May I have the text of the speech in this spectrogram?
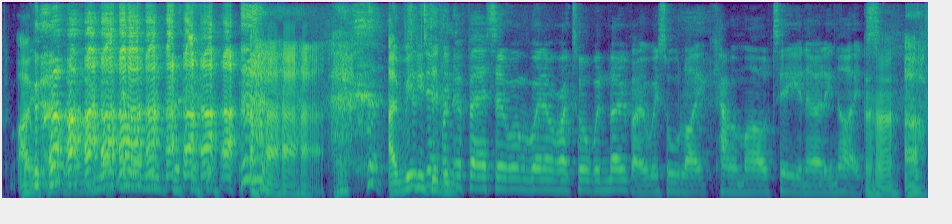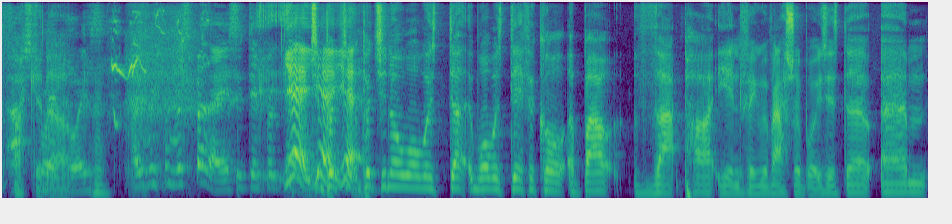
I, I really It's a different didn't affair to when, whenever I toured with Novo. It's all like chamomile tea and early nights. Uh-huh. oh fucking Asteroid hell boys. we can respect that. It's a different. Yeah, game. yeah. but, but you know what was what was difficult about that partying thing with Astro Boys is the um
